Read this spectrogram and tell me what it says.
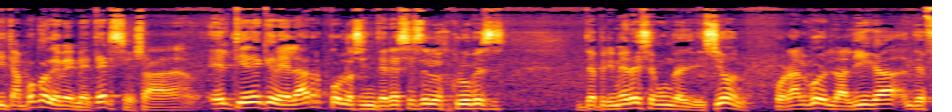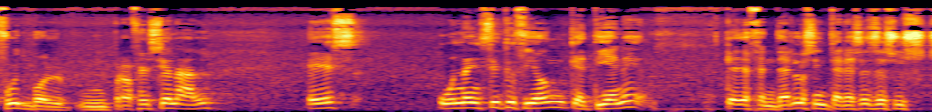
Y tampoco debe meterse, o sea, él tiene que velar por los intereses de los clubes de primera y segunda división. Por algo la Liga de Fútbol Profesional es una institución que tiene que defender los intereses de sus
